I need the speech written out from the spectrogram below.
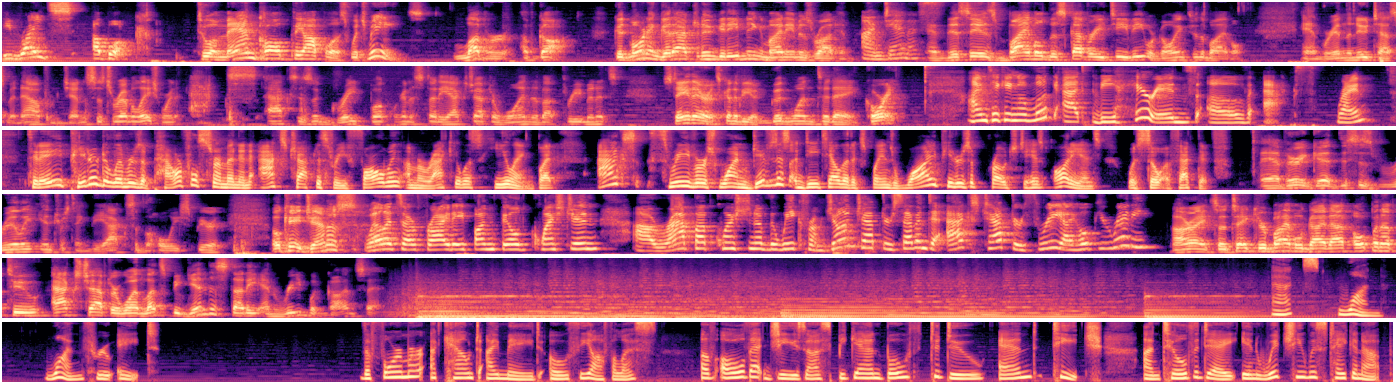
he writes a book to a man called Theophilus, which means lover of God. Good morning, good afternoon, good evening. My name is Rod Hembree. I'm Janice. And this is Bible Discovery TV. We're going through the Bible. And we're in the New Testament now, from Genesis to Revelation. We're in Acts. Acts is a great book. We're going to study Acts chapter 1 in about three minutes. Stay there. It's going to be a good one today. Corey. I'm taking a look at the Herods of Acts. Ryan? Today, Peter delivers a powerful sermon in Acts chapter 3 following a miraculous healing. But Acts 3, verse 1 gives us a detail that explains why Peter's approach to his audience was so effective. Yeah, very good. This is really interesting. The acts of the Holy Spirit. Okay, Janice. Well, it's our Friday fun filled question, uh, wrap up question of the week from John chapter 7 to Acts chapter 3. I hope you're ready. All right, so take your Bible guide out, open up to Acts chapter 1. Let's begin to study and read what God said. Acts 1 1 through 8. The former account I made, O Theophilus, of all that Jesus began both to do and teach until the day in which he was taken up,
